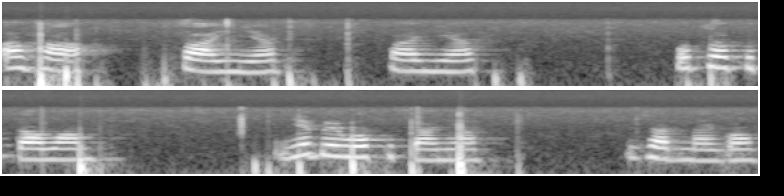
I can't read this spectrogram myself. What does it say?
Aha, fajnie, fajnie. Po co pytałam? Nie było pytania. Żadnego.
